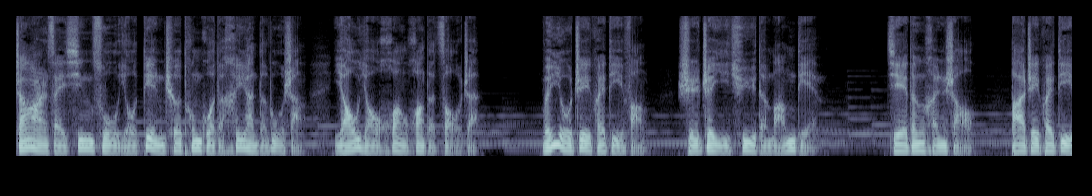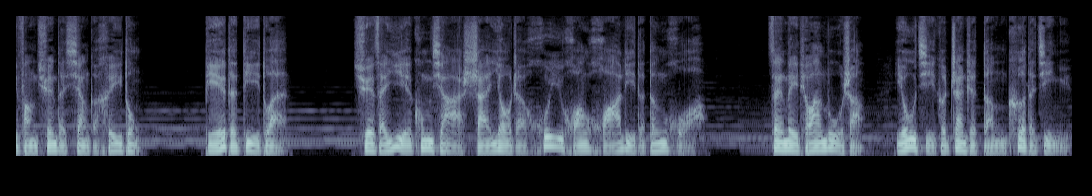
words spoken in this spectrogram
张二在新宿有电车通过的黑暗的路上摇摇晃晃地走着，唯有这块地方是这一区域的盲点，街灯很少。把这块地方圈得像个黑洞，别的地段却在夜空下闪耀着辉煌华丽的灯火。在那条暗路上，有几个站着等客的妓女。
